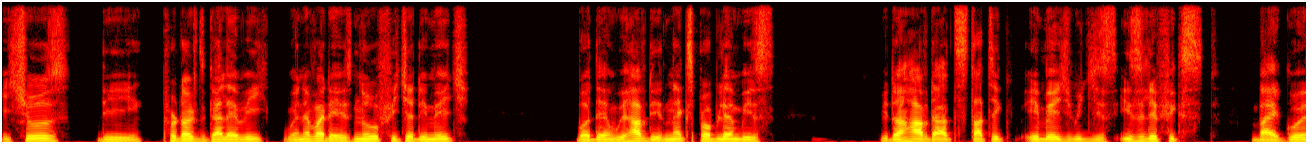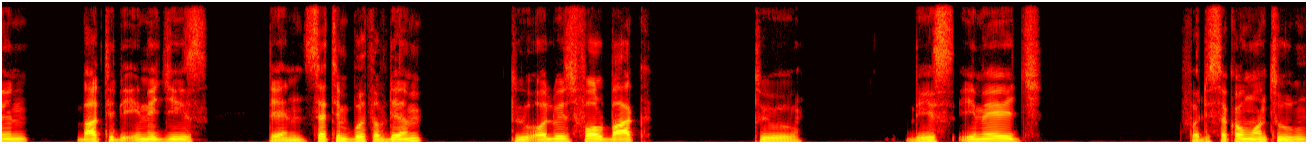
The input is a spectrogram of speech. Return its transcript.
it shows the product gallery whenever there is no featured image. But then we have the next problem is we don't have that static image, which is easily fixed by going back to the images, then setting both of them to always fall back to this image. For the second one too,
